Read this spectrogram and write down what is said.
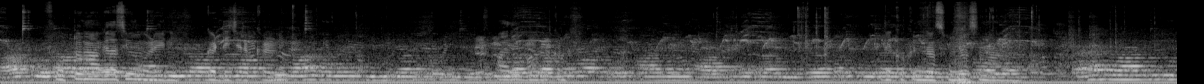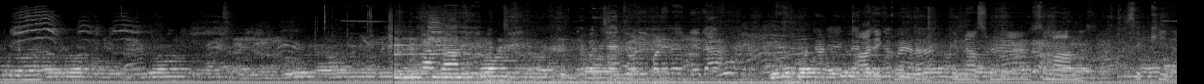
ਫੋਟੋ ਮੰਗਦਾ ਸੀ, ਉਹ ਮਿਲੀ ਨਹੀਂ ਗੱਡੀ 'ਚ ਰੱਖਣ ਲਈ ਆਰੇ ਬਿਲਕੁਲ ਦੇਖੋ। ਕਿੰਨਾ ਸੋਹਣਾ ਸਮਾਨ ਹੈ। ਆ ਦੇਖੋ ਕਿੰਨਾ ਸੋਹਣਾ ਸਮਾਨ ਸਿੱਖੀ ਦਾ।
